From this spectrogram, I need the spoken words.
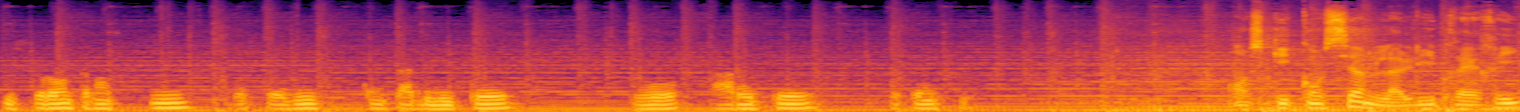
qui seront transmis au service comptabilité pour arrêter certains En ce qui concerne la librairie,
